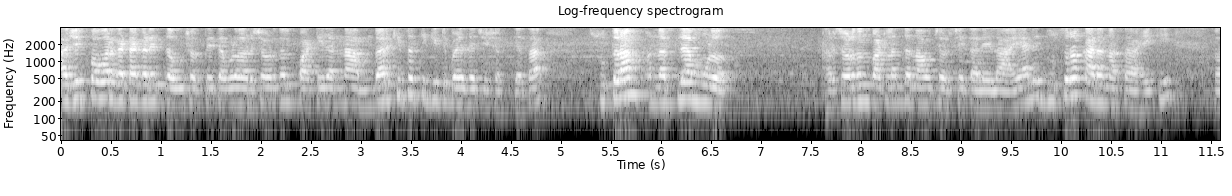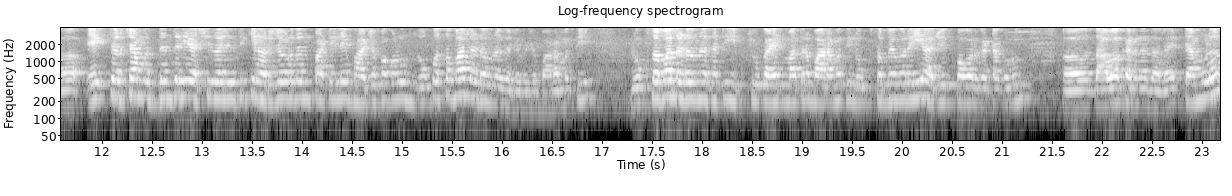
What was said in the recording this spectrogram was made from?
अजित पवार गटाकडे जाऊ शकते. त्यामुळं हर्षवर्धन पाटील यांना आमदारकीचं तिकीट मिळण्याची शक्यता सुतराम नसल्यामुळं हर्षवर्धन पाटलांचं नाव चर्चेत आलेलं आहे. आणि दुसरं कारण असं आहे की एक चर्चा मध्यंतरी अशी झाली होती की हर्षवर्धन पाटील हे भाजपाकडून लोकसभा लढवण्यासाठी म्हणजे बारामती लोकसभा लढवण्यासाठी इच्छुक आहेत. मात्र बारामती लोकसभेवरही अजित पवार गटाकडून दावा करण्यात आला आहे त्यामुळं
